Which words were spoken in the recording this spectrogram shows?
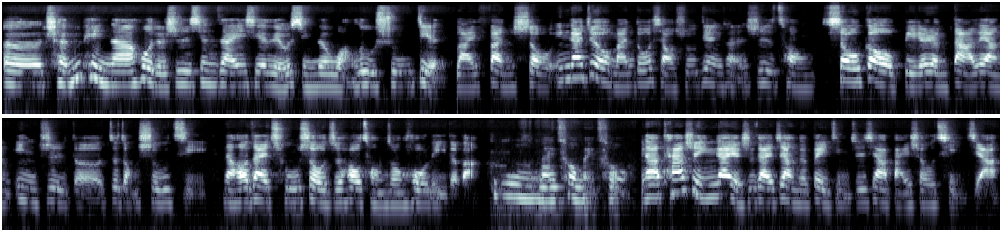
呃，成品啊，或者是现在一些流行的网络书店。来贩售，应该就有蛮多小书店，可能是从收购别人大量印制的这种书籍，然后再出售之后从中获利的吧。嗯，没错没错。那 Tasha 应该也是在这样的背景之下白手起家，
